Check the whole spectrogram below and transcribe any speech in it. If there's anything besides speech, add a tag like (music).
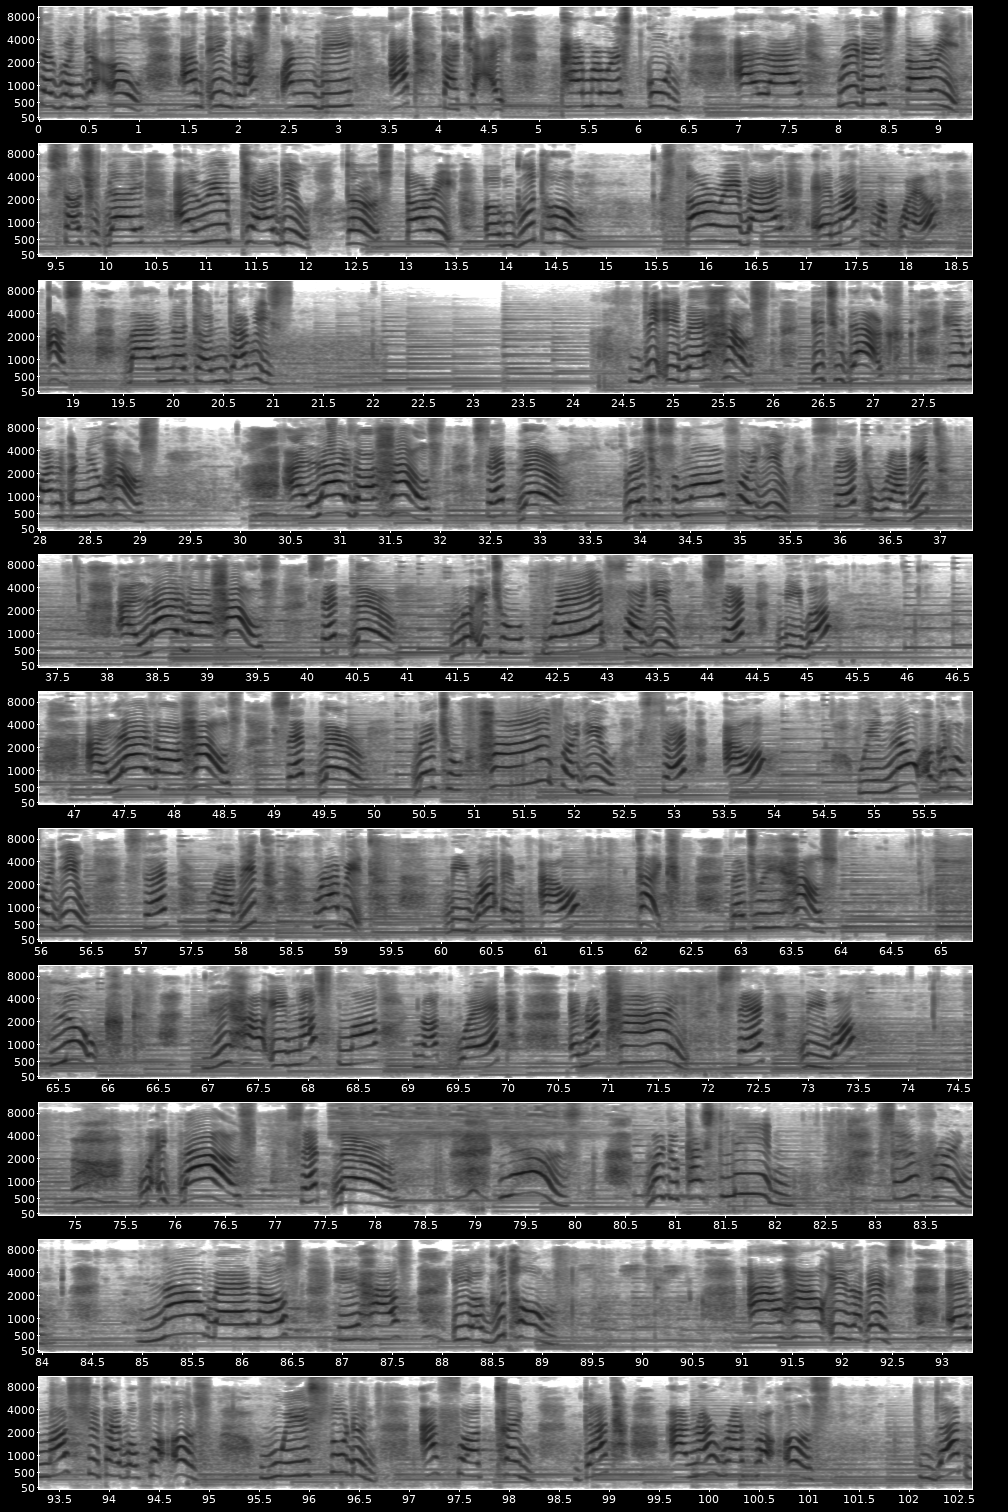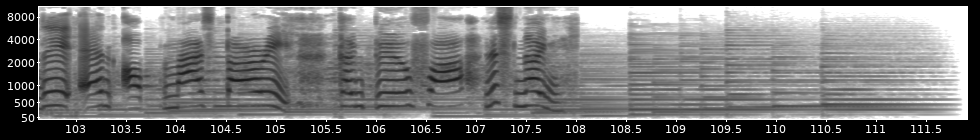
Seven years old. I'm in class 1B at Tà Chải Primary School. I like reading stories, So today I will tell you the story A Good Home. Story by Emma McGuire, Us by Nathan Davis. The eBay house. It's dark. He wants a new house. I like the house, said Bear. Way too small for you, said Rabbit. I like the house, said Bear. Way too wet for you, said Beaver. I like the house, said Bear. Way too high for you, said Owl. We know a good home for you, said Rabbit. Rabbit, tree house. Look, this house is not small, not wet, and not high, said Beaver. (gasps) But it does, said Bear. Yes, but you can sleep, said Frank. Now Bear knows he has a good home. Suitable for us. We shouldn't ask for things that are not right for us. That's the end of my story. Thank you for listening.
